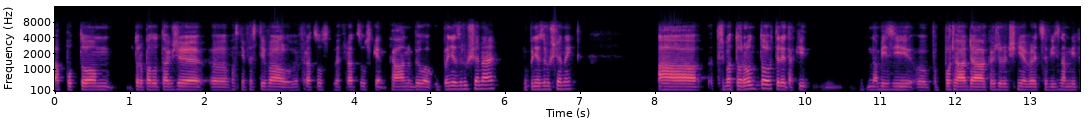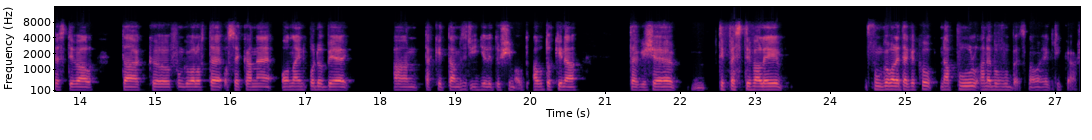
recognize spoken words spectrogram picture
a potom to dopadlo tak, že uh, vlastně festival ve, francouz, ve francouzském Cannes bylo úplně zrušené, úplně zrušený. A třeba Toronto, který taky nabízí, uh, pořádá každoročně velice významný festival, tak uh, fungovalo v té osekané online podobě a taky tam zřídili, tuším, autokina, takže ty festivaly fungovaly tak jako na půl, anebo vůbec, no, jak říkáš.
